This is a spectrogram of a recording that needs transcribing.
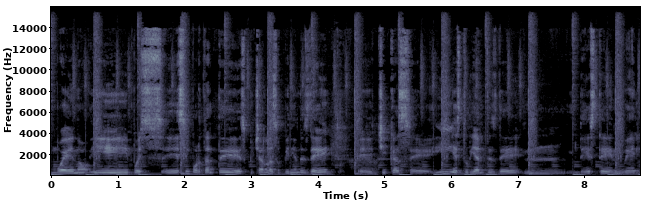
Bueno, y pues es importante escuchar las opiniones de eh, chicas eh, y estudiantes de, mm, de, este nivel.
